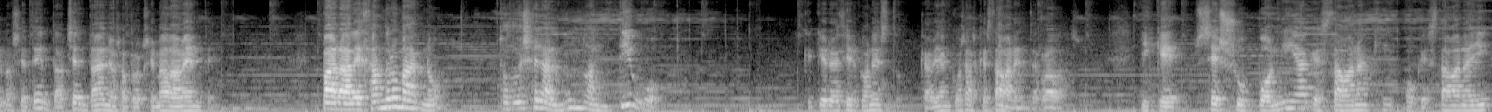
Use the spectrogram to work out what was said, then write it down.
unos 70, 80 años aproximadamente. Para Alejandro Magno, todo eso era el mundo antiguo. ¿Qué quiero decir con esto? Que habían cosas que estaban enterradas y que se suponía que estaban aquí o que estaban allí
